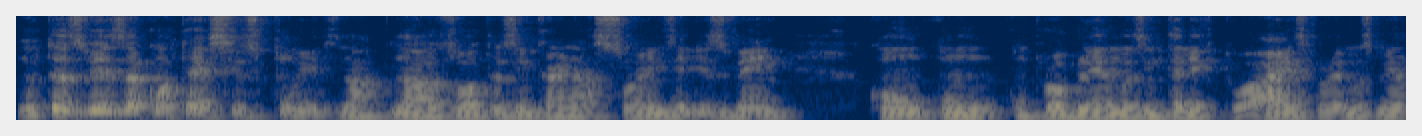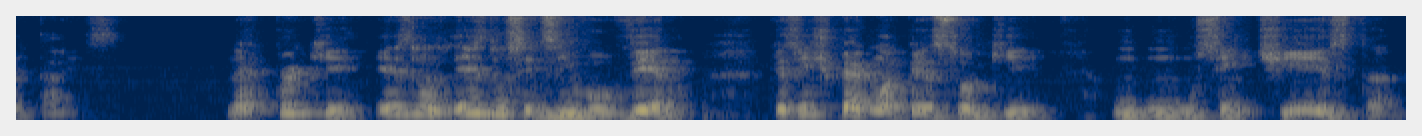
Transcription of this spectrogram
muitas vezes acontece isso com eles. Na, nas outras encarnações, eles vêm com, com, com, problemas intelectuais, problemas mentais. Né? Por quê? Eles não, eles não se desenvolveram. Porque a gente pega uma pessoa que, um, um, um cientista,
